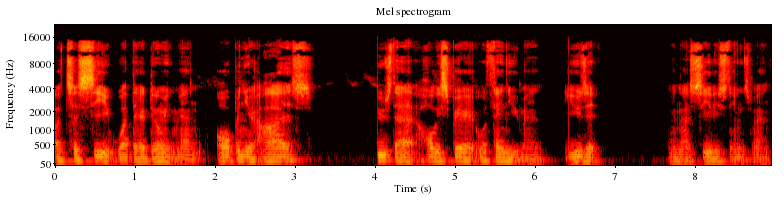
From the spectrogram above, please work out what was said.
uh, to see what they're doing, man. Open your eyes. Use that Holy Spirit within you, man. Use it, and I see these things, man.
